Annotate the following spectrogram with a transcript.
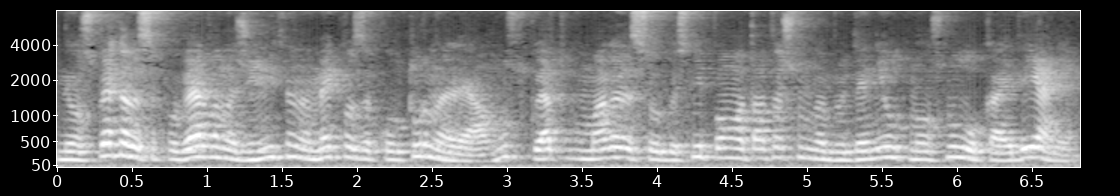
Неуспеха да се повярва на жените намеква за културна реалност, която помага да се обясни по-нататъчно наблюдение относно лука и деяния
